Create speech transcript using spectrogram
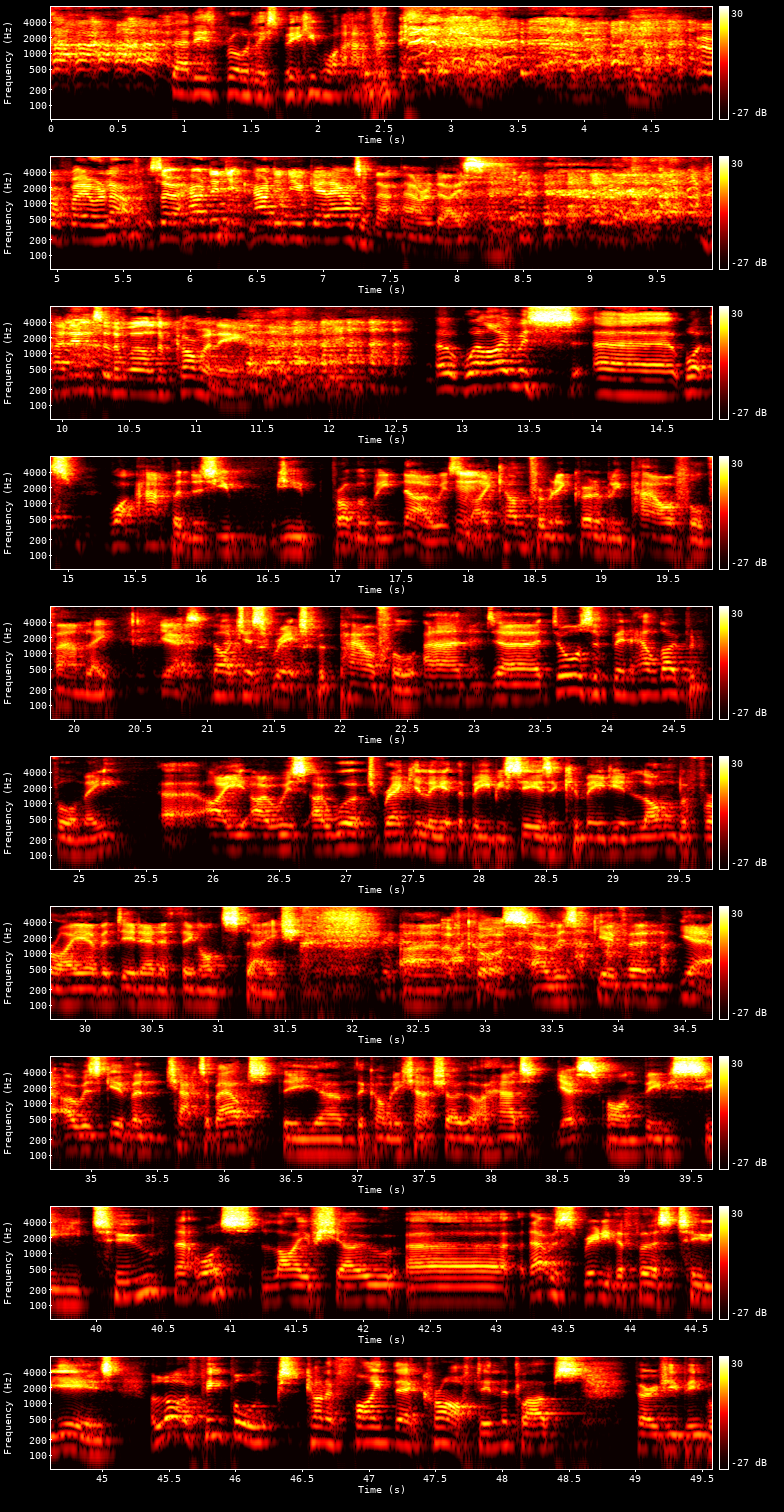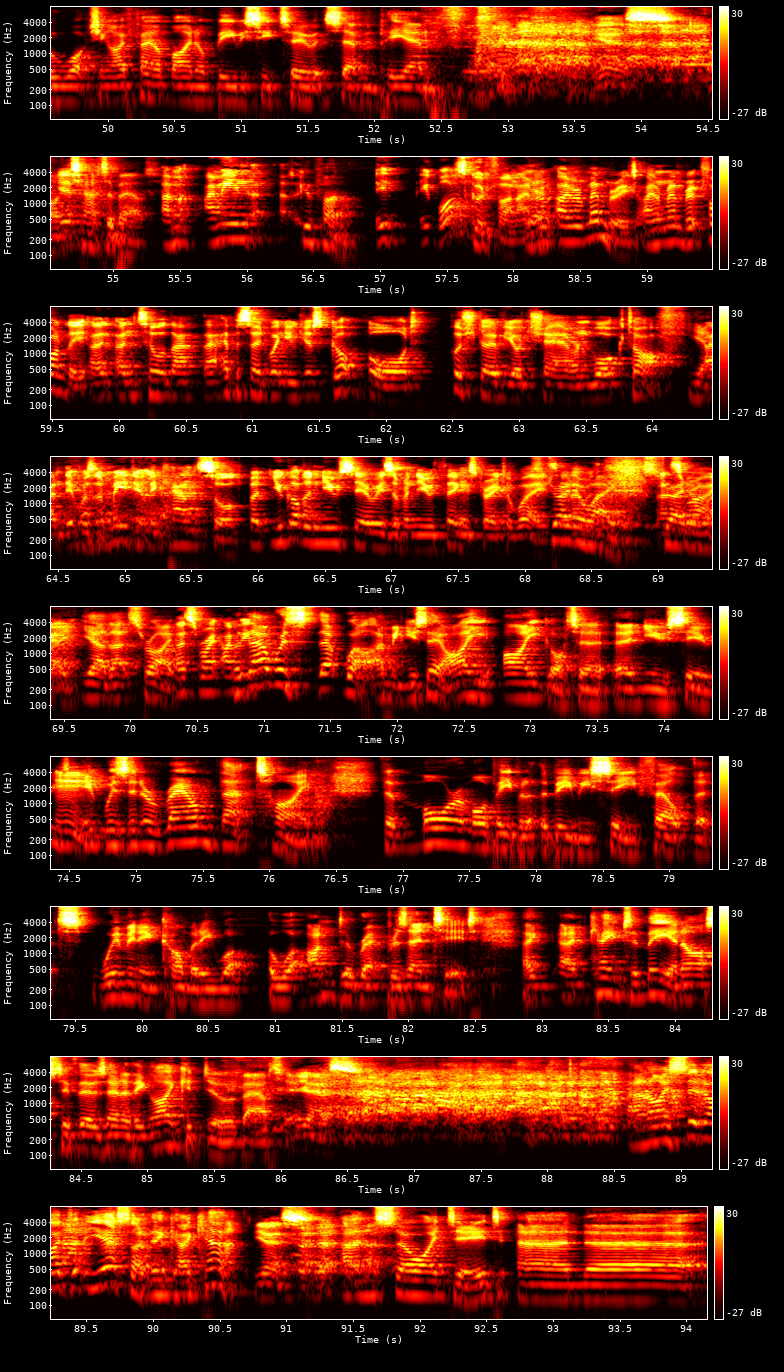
that is broadly speaking what happened. well, fair enough. So, how did you how did you get out of that paradise and into the world of comedy? Uh, well, I was. Uh, what's what happened, as you you probably know, is that I come from an incredibly powerful family. Yes. not just rich but powerful and uh, doors have been held open for me uh, I, I was I worked regularly at the BBC as a comedian long before I ever did anything on stage. Uh, Of course. I, I was given yeah I was given Chat About the um, the comedy chat show that I had Yes. on BBC Two. That was live show. Uh, that was really the first two years. A lot of people kind of find their craft in the clubs. Very few people watching. I found mine on BBC Two at seven PM Yes. on yes. Chat About. Um, I mean, uh, Good fun. It, it was good fun. I, Yeah. re- I remember it. I remember it fondly uh, until that, that episode when you just got bored, pushed over your chair, and walked off. Yeah. And it was immediately cancelled. But you got a new series of a new thing straight away. So Straight that was- away, that's straight right. Yeah, that's right. That's right. I but mean- that was that. Well, I mean, you say I I got a, a new series. Hmm. It was at around that time that more and more people at the BBC felt that women in comedy were were underrepresented, and, and came to me and asked if there was anything I could do about it. Yes. And I said, I d- yes, I think I can. Yes. And so I did, and uh,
